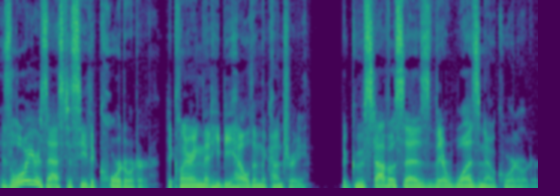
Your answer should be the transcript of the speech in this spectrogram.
His lawyers asked to see the court order declaring that he be held in the country, but Gustavo says there was no court order.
